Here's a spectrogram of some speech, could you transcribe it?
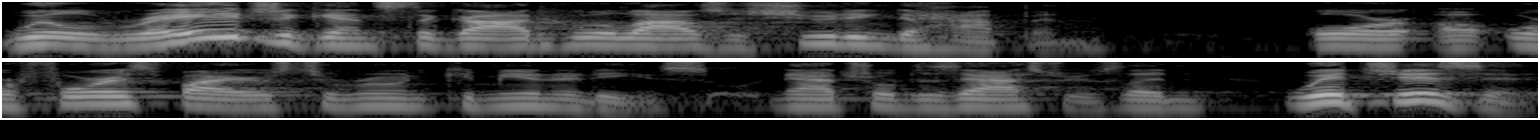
will rage against the God who allows a shooting to happen or, uh, or forest fires to ruin communities, natural disasters. And which is it?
